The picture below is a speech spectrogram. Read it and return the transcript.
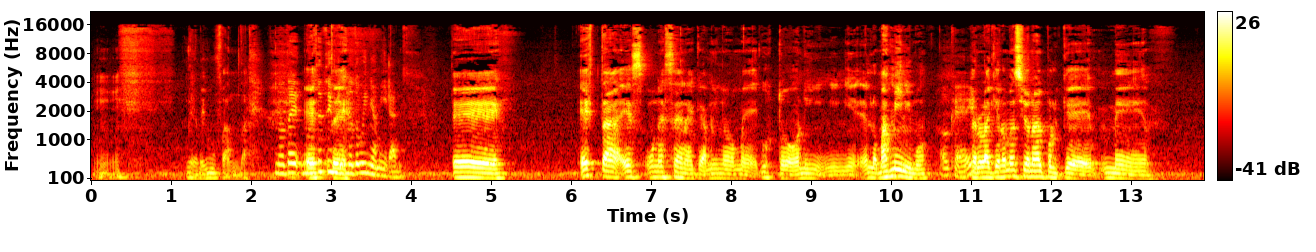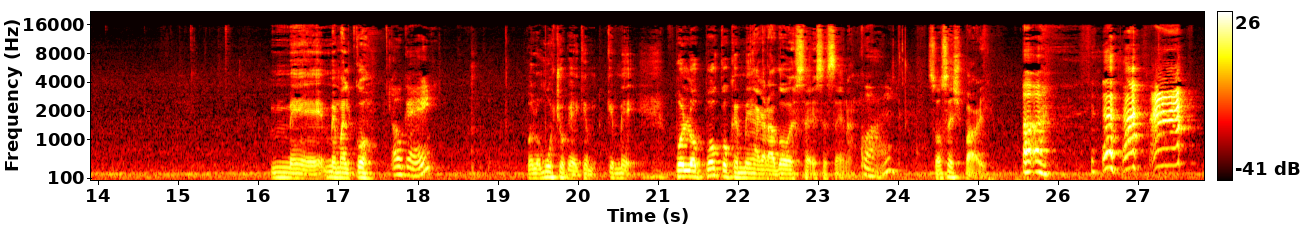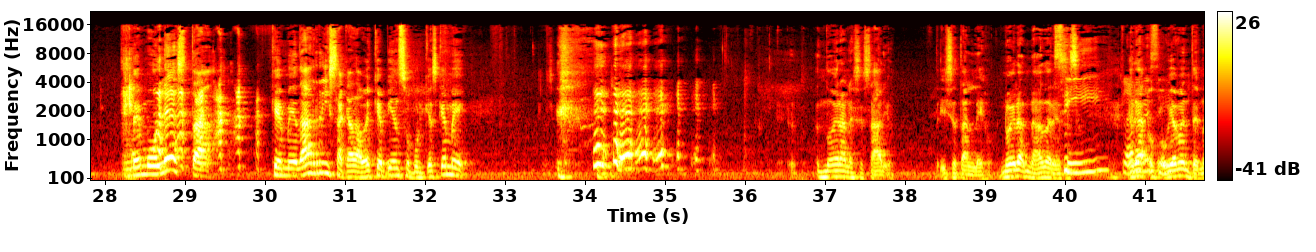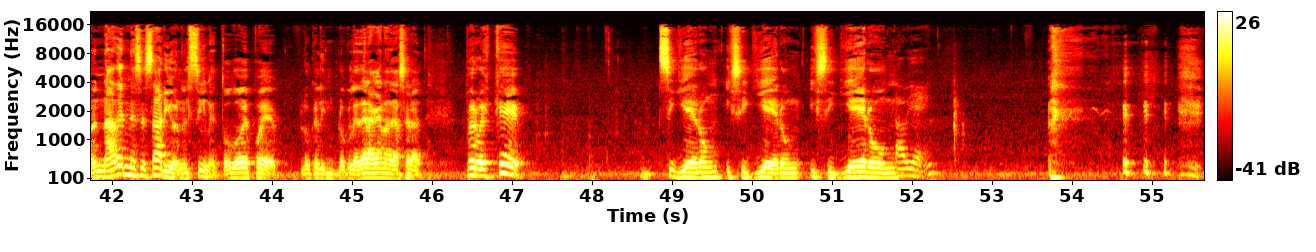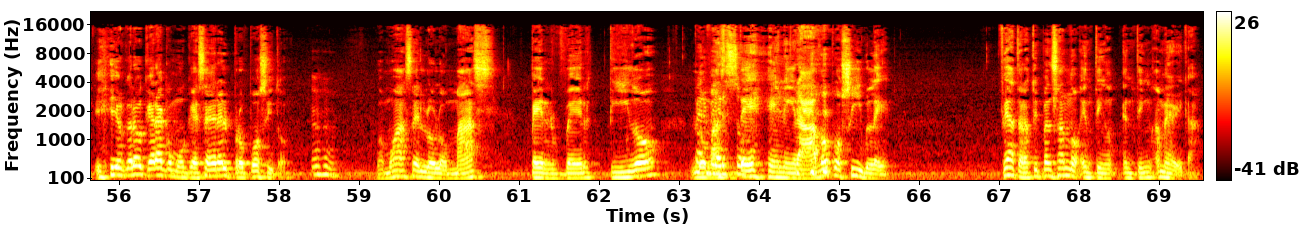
Mm. Mira mi bufanda. No te, no te, estoy, Este- no te vine a mirar. Eh, esta es una escena que a mí no me gustó ni, ni, ni en lo más mínimo, Ok. pero la quiero mencionar porque me, me, me marcó Ok. Por lo mucho que, que, que me, por lo poco que me agradó esa, esa escena. ¿Cuál? Sausage Party. Ah, Me molesta que me da risa cada vez que pienso porque es que me... no era necesario irse tan lejos. No era nada necesario. sí, claro Era- que sí. Obviamente, no es nada es necesario en el cine. Todo es pues lo que le, lo que le dé la gana de hacer. Pero es que siguieron y siguieron y siguieron. Está bien. Y yo creo que era como que ese era el propósito. Vamos a hacerlo lo más pervertido, lo más degenerado posible. Fíjate, ahora estoy pensando en Team, en Team America.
